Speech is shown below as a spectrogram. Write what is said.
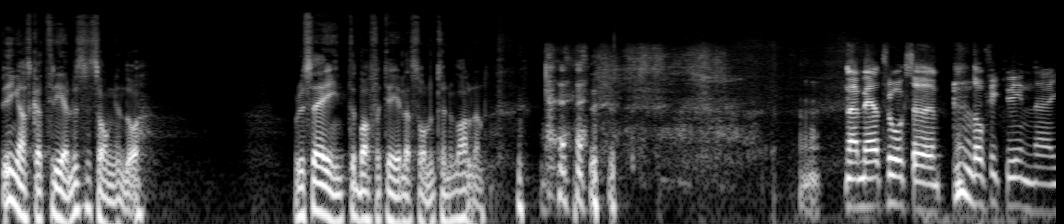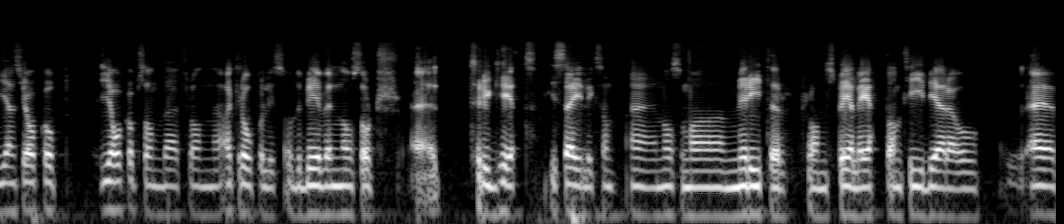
bli en ganska trevlig säsong ändå. Och det säger jag inte bara för att jag gillar Sollentunavallen. Nej, men jag tror också, de fick ju in eh, Jens Jakob, Jakobsson där från Akropolis och det blev väl någon sorts eh, trygghet i sig liksom. Eh, någon som har meriter från spel i ettan tidigare och eh,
